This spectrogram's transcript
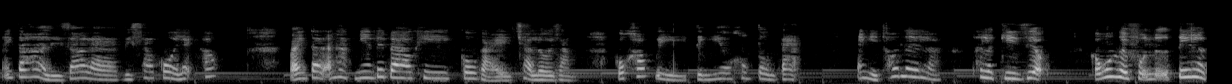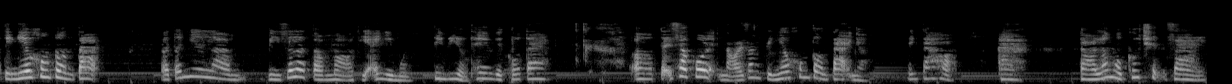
Anh ta hỏi lý do là vì sao cô ấy lại khóc. Và anh ta đã ngạc nhiên biết bao khi cô gái trả lời rằng cô khóc vì tình yêu không tồn tại. Anh ấy thốt lên là, thật là kỳ diệu, có một người phụ nữ tin là tình yêu không tồn tại. Và tất nhiên là vì rất là tò mò thì anh ấy muốn tìm hiểu thêm về cô ta ờ, tại sao cô lại nói rằng tình yêu không tồn tại nhỉ anh ta hỏi à đó là một câu chuyện dài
